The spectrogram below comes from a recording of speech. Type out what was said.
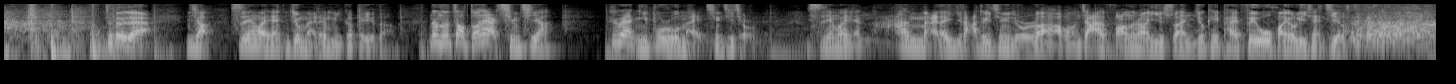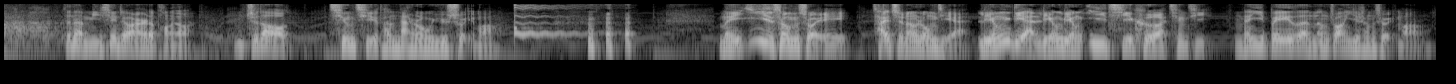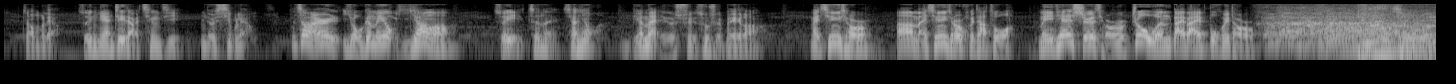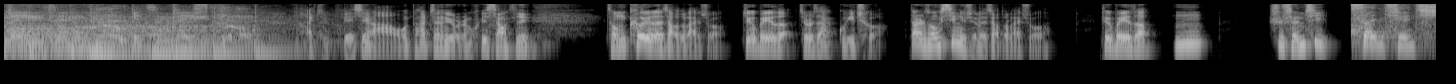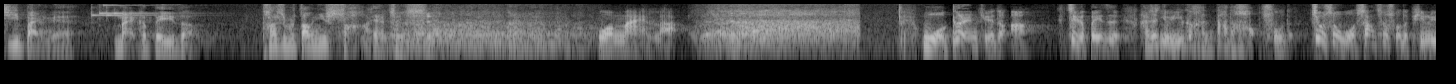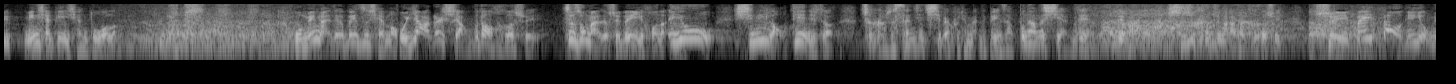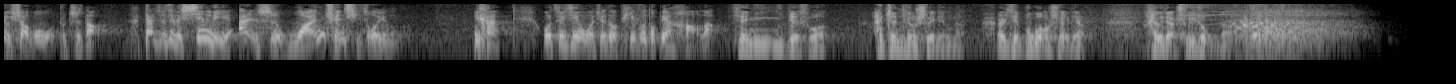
对不对？你想，四千块钱你就买这么一个杯子，那能造多点氢气啊？是不是？你不如买氢气球。四千块钱，那买了一大堆氢气球是吧？往家房子上一拴，你就可以拍《飞屋环游历险记》了。真的迷信这玩意儿的朋友，你知道氢气它难溶于水吗？每一升水才只能溶解零点零零一七克氢气，你那一杯子能装一升水吗？装不了，所以你连这点氢气你都吸不了。那这玩意儿有跟没有一样啊！所以真的相信我，你别买这个水素水杯了，买氢气球。啊，买星星球回家做，每天十个球，皱纹白白不回头。哎，就别信啊，我怕真的有人会相信。从科学的角度来说，这个杯子就是在鬼扯；但是从心理学的角度来说，这个杯子，嗯，是神器。三千七百元买个杯子，他是不是当你傻呀？真是。我买了。我个人觉得啊，这个杯子还是有一个很大的好处的，就是我上厕所的频率明显比以前多了。我没买这个杯之前嘛，我压根儿想不到喝水。自从买这个水杯以后呢，哎呦，心里老惦记着，这可是三千七百块钱买的杯子，不能让它闲着呀，对吧？时时刻就拿它喝水。水杯到底有没有效果我不知道，但是这个心理暗示完全起作用了。你看，我最近我觉得我皮肤都变好了。姐，你你别说，还真挺水灵的。而且不光水灵，还有点水肿呢。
